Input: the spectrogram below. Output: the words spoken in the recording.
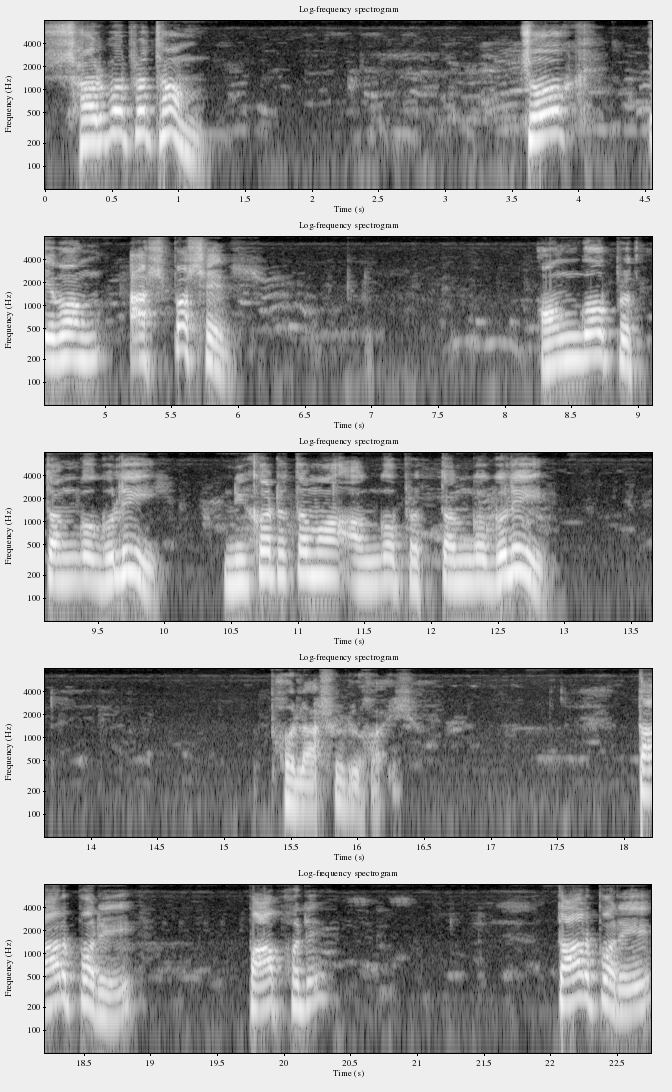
সর্বপ্রথম চোখ এবং আশপাশের অঙ্গ প্রত্যঙ্গগুলি, নিকটতম অঙ্গ প্রত্যঙ্গগুলি ফোলা শুরু হয়। তারপরে পা ফলে তারপরে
